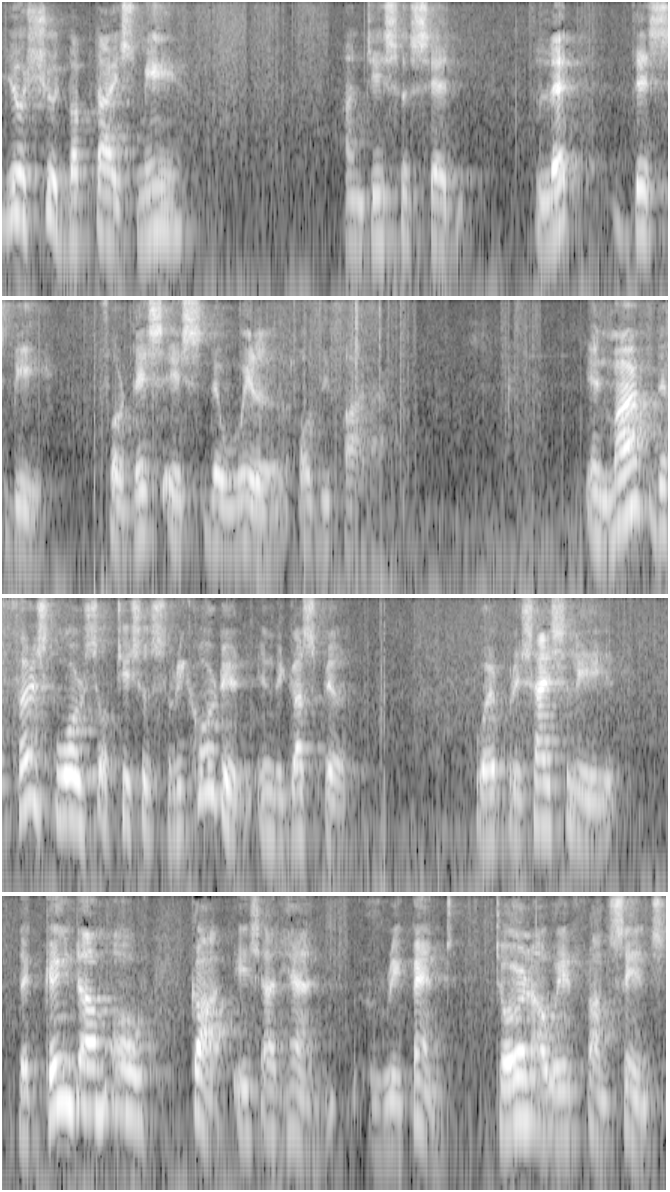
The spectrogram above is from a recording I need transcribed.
You should baptize me. And Jesus said, Let this be, for this is the will of the Father. In Mark, the first words of Jesus recorded in the Gospel were precisely the kingdom of God is at hand. Repent, turn away from sins,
